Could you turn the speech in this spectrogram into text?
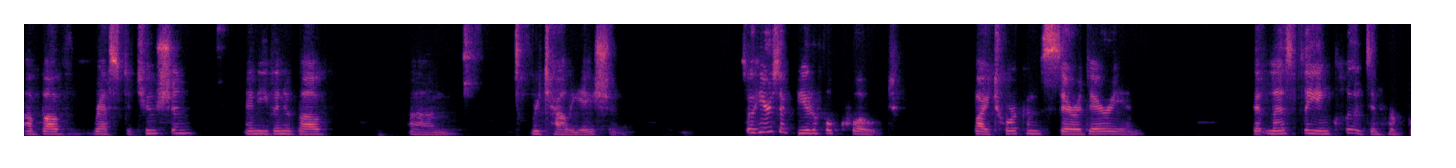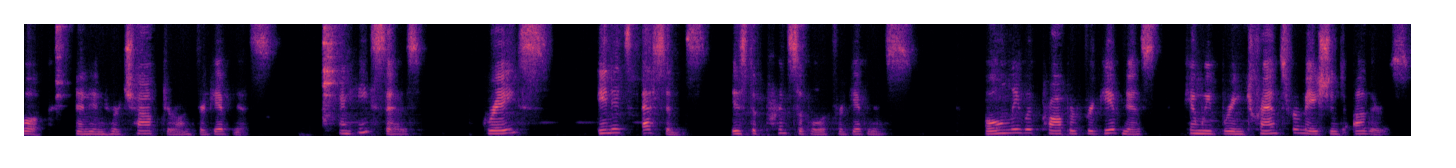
above restitution and even above um, retaliation. So here's a beautiful quote by Torkom Saraydarian that Leslie includes in her book and in her chapter on forgiveness. And he says, Grace, in its essence, is the principle of forgiveness. Only with proper forgiveness can we bring transformation to others,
